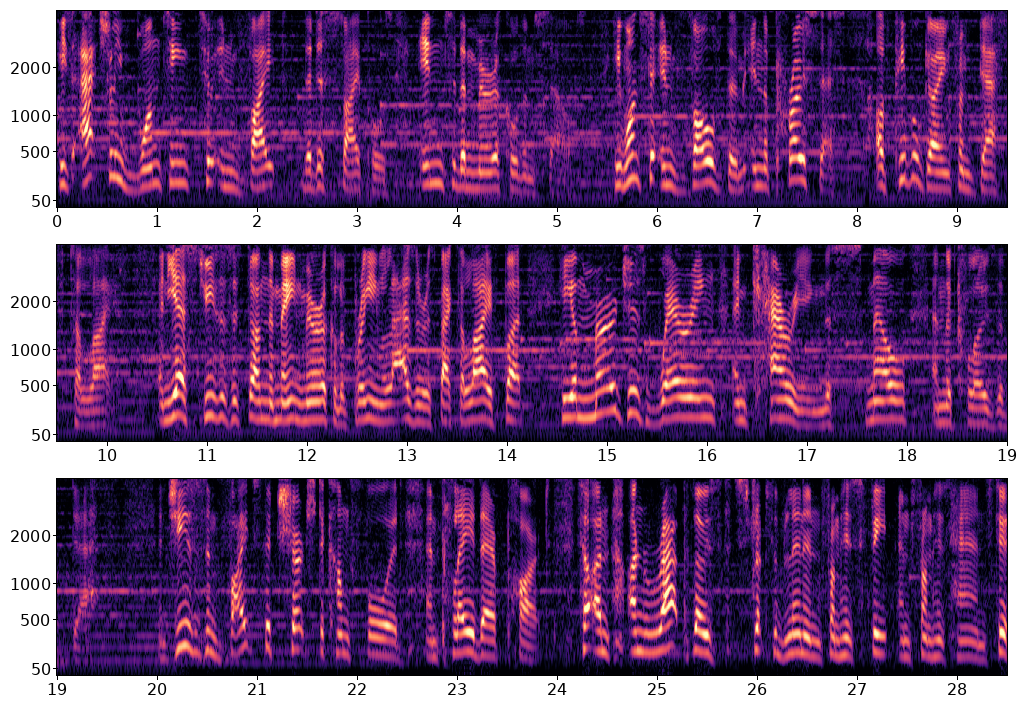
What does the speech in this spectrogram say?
He's actually wanting to invite the disciples into the miracle themselves. He wants to involve them in the process of people going from death to life. And yes, Jesus has done the main miracle of bringing Lazarus back to life, but he emerges wearing and carrying the smell and the clothes of death. And Jesus invites the church to come forward and play their part, to un- unwrap those strips of linen from his feet and from his hands, to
